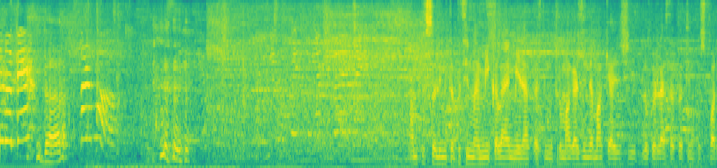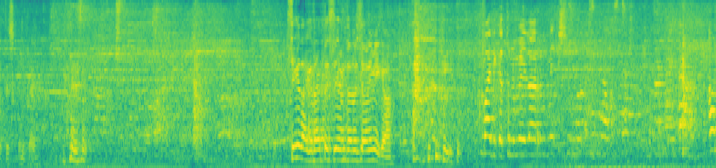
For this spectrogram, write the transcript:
minute? Da. Hai mă. Am pus o limită puțin mai mică la Emilia, că suntem într-un magazin de machiaj și lucrurile astea tot timpul sunt foarte scumpe. Sigur, dacă dai peste limită nu-ți iau nimica. Bă, adică tu nu mi-ai luat rude și mă las să iau asta? Am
